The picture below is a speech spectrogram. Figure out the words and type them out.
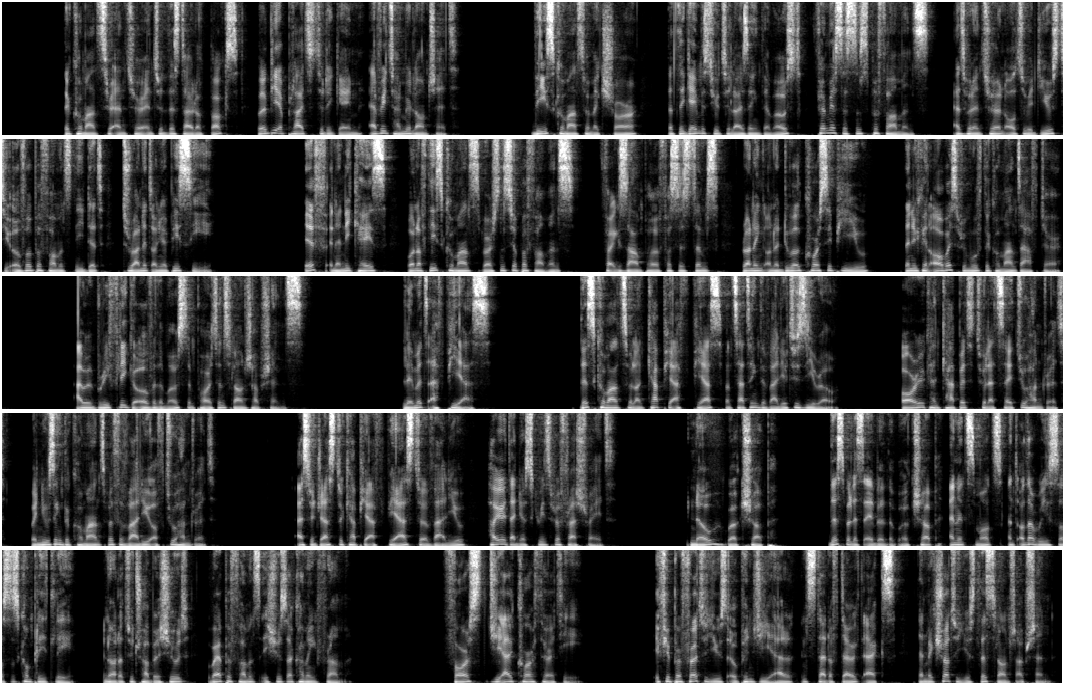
The commands you enter into this dialog box will be applied to the game every time you launch it. These commands will make sure that the game is utilizing the most from your system's performance and will in turn also reduce the overall performance needed to run it on your PC. If, in any case, one of these commands worsens your performance, for example for systems running on a dual-core CPU, then you can always remove the command after. I will briefly go over the most important launch options. Limit FPS. This command will uncap your FPS when setting the value to 0. Or you can cap it to let's say 200 when using the command with a value of 200. I suggest to cap your FPS to a value higher than your screen's refresh rate. No workshop. This will disable the workshop and its mods and other resources completely, in order to troubleshoot where performance issues are coming from. Forced GL Core 30 If you prefer to use OpenGL instead of DirectX, then make sure to use this launch option.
